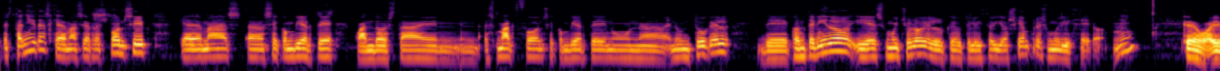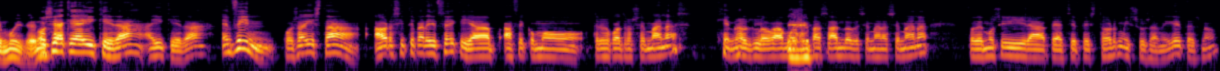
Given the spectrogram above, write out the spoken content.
pestañitas que además es responsive, que además eh, se convierte, cuando está en, smartphone, se convierte en, en un toggle de contenido y es muy chulo y el que utilizo yo siempre es muy ligero. Qué guay, muy bien. O sea que ahí queda, ahí queda. En fin, pues ahí está. Ahora sí te parece que ya hace como tres o cuatro semanas que nos lo vamos pasando de semana a semana, podemos ir a PHP Storm y sus amiguetes, ¿no?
